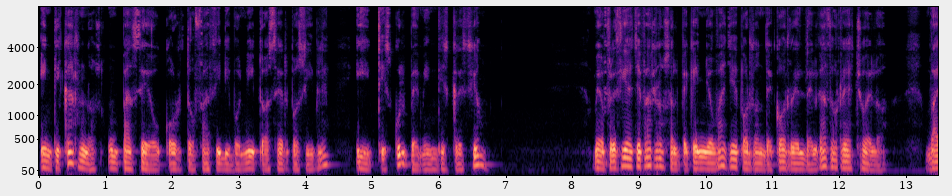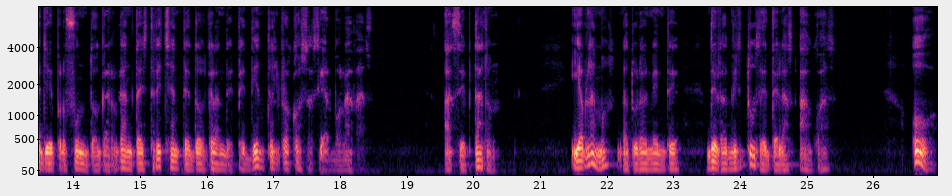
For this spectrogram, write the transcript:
indicarnos un paseo corto, fácil y bonito a ser posible? Y disculpe mi indiscreción. Me ofrecía llevarlos al pequeño valle por donde corre el delgado riachuelo, valle profundo, garganta estrecha entre dos grandes pendientes rocosas y arboladas. Aceptaron. Y hablamos, naturalmente, de las virtudes de las aguas. «Oh»,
